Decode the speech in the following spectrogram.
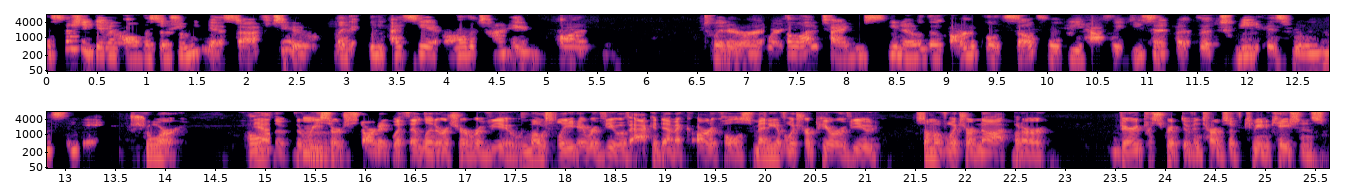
Especially given all the social media stuff, too. Like, I see it all the time on Twitter, or where a lot of times, you know, the article itself will be halfway decent, but the tweet is really misleading. Sure. Yeah, the, the mm. research started with a literature review, mostly a review of academic articles, many of which are peer reviewed, some of which are not, but are very prescriptive in terms of communications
